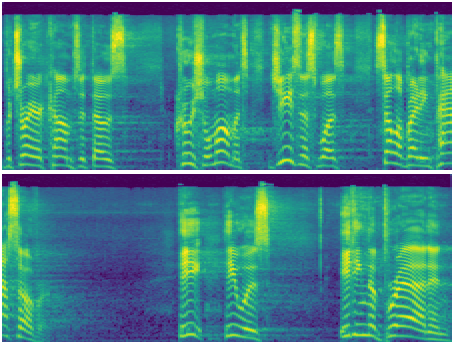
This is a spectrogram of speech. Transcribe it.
Betrayer comes at those crucial moments. Jesus was celebrating Passover. He, he was eating the bread and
